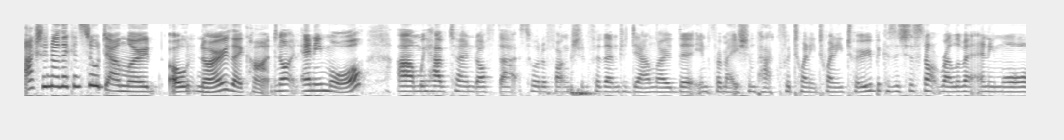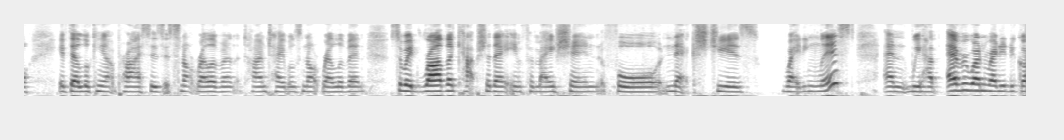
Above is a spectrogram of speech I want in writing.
actually no, they can still download. Oh no, they can't. Not anymore. Um, we have turned off that sort of function for them to download the information pack for 2022 because it's just not relevant anymore. If they're looking at prices, it's not relevant. The timetable's not relevant. So we'd rather capture their information for next year's waiting list and we have everyone ready to go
